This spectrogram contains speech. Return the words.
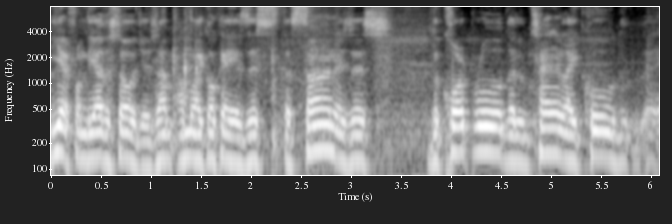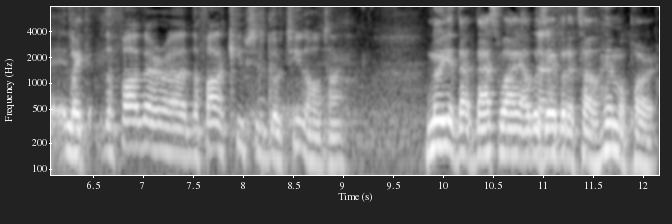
yeah, from the other soldiers. I'm, I'm like, okay, is this the son? Is this the corporal, the lieutenant? Like, who? Like, The father, uh, the father keeps his goatee the whole time. no, yeah, that, that's why I was Yeah. able to tell him apart.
